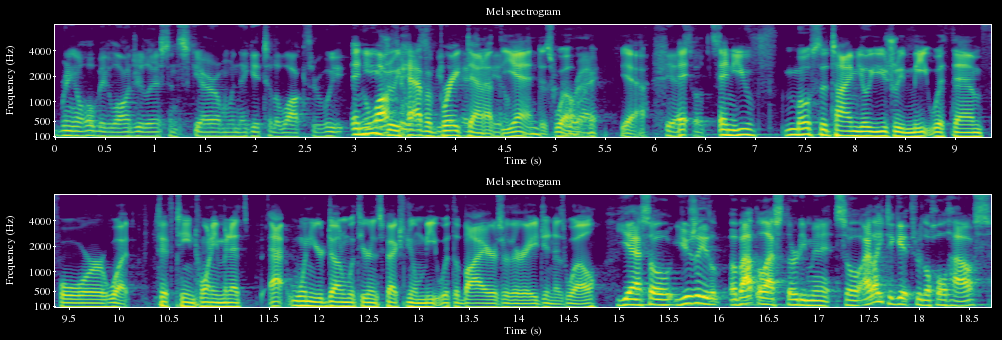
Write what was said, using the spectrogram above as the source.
bring a whole big laundry list and scare them when they get to the walkthrough. We And you usually have a to be to breakdown at the end as well, Correct. right? Yeah. Yeah, A- so it's- and you've most of the time you'll usually meet with them for what 15 20 minutes at when you're done with your inspection you'll meet with the buyers or their agent as well. Yeah, so usually about the last 30 minutes. So I like to get through the whole house,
